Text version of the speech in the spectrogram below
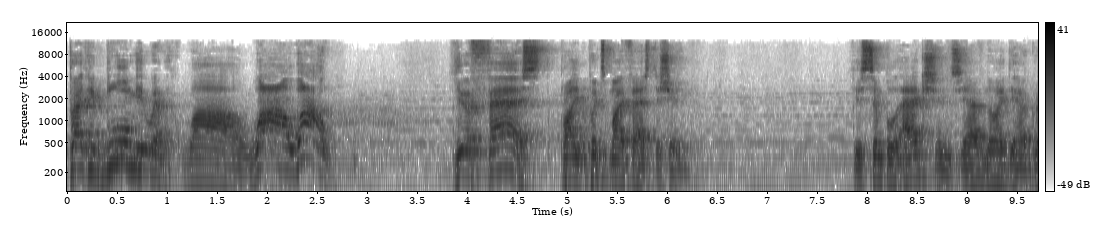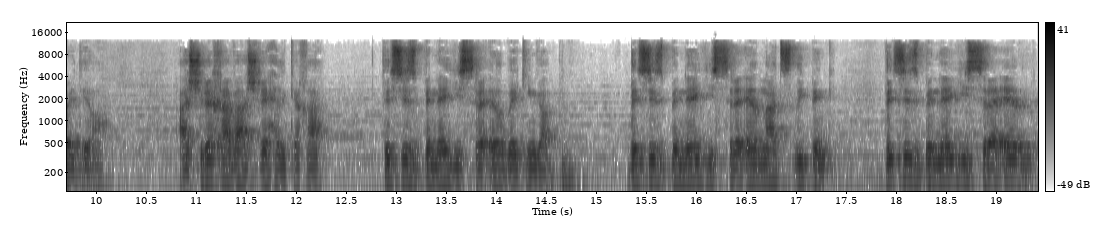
Practically blew me away. Wow, wow, wow. Your fast probably puts my fast to shame. Your simple actions, you have no idea how great they are. Ashrecha v'ashrech This is Bnei Yisrael waking up. This is Bnei Yisrael not sleeping. This is Bnei Yisrael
